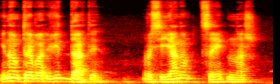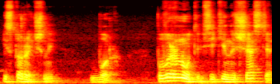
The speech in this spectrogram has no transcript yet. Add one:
І нам треба віддати росіянам цей наш історичний борг, повернути всі ті нещастя,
